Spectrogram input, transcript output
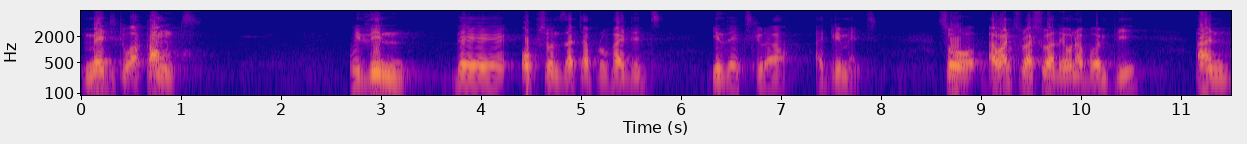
made to account within the options that are provided in the ex curia agreement. So I want to assure the Honorable MP and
